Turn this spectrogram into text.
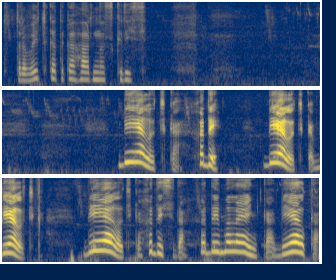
Тут травичка така гарна скрізь. Білочка, ходи. Білочка, білочка. Білочка, ходи сюди. Ходи маленька. Білка.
